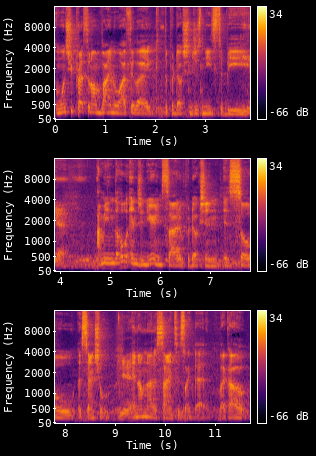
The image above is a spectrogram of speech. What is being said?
once you press it on vinyl, I feel like the production just needs to be. Yeah. I mean, the whole engineering side of production is so essential. Yeah. And I'm not a scientist like that. Like I'll,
